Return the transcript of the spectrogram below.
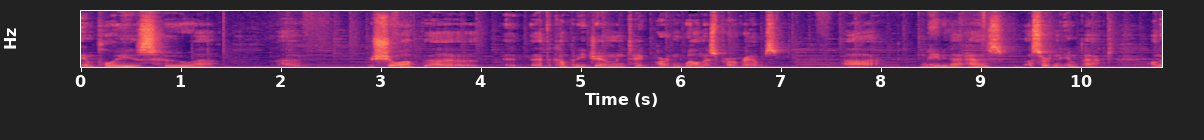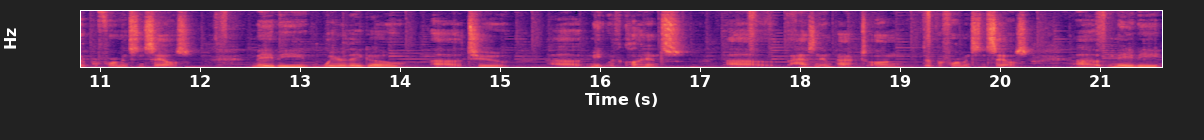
employees who uh, uh, show up uh, at the company gym and take part in wellness programs uh, maybe that has a certain impact on their performance in sales. Maybe where they go uh, to meet with clients has an impact on their performance in sales. Maybe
